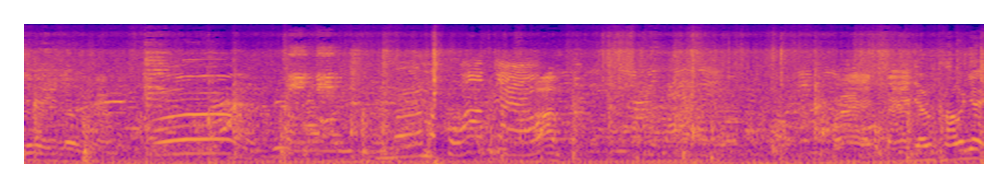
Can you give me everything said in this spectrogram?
như vậy lời làm Mà mà có chào. ba ba dân thôi lên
